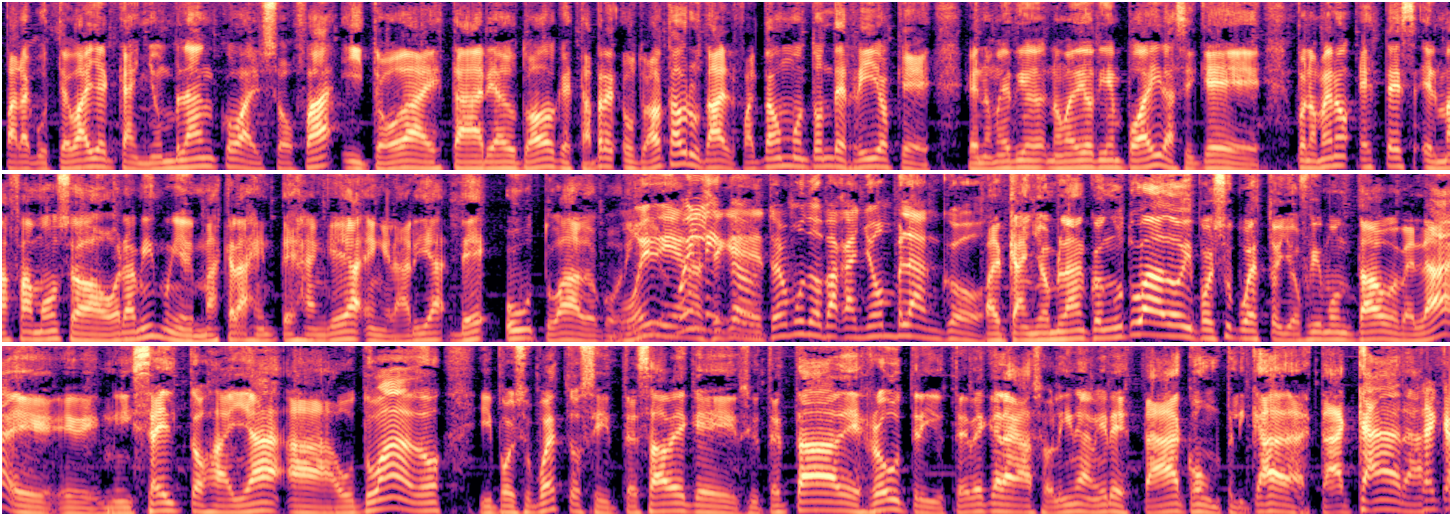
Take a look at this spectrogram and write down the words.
para que usted vaya al Cañón Blanco, al sofá y toda esta área de Utuado que está, pre- Utuado está brutal. Faltan un montón de ríos que, que no, me dio, no me dio tiempo a ir, así que por lo menos este es el más famoso ahora mismo y el más que la gente janguea en el área de Utuado. Corillo. Muy bien, Muy así que todo el mundo para Cañón Blanco. Al Cañón Blanco en Utuado y por supuesto yo fui montado, ¿verdad? Eh, eh, mis celtos allá a Utuado y por supuesto si usted sabe que si usted está de road trip, usted ve que la gasolina, mire, está complicada, está cara, ¿Qué hay que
